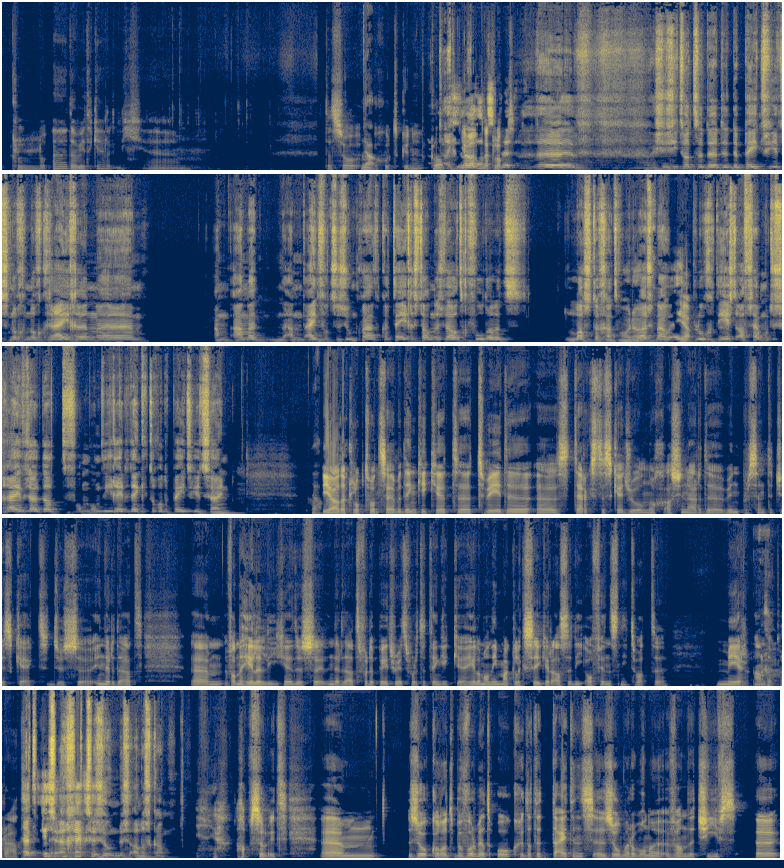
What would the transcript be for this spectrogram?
dat weet ik eigenlijk niet. Ehm, dat zou ja. goed kunnen. Klopt. Ja, dat, dat, klopt. De, de, als je ziet wat de, de, de Patriots nog, nog krijgen uh, aan, aan, het, aan het eind van het seizoen qua, qua tegenstanders, wel het gevoel dat het lastig gaat worden. Als ik nou één ja. ploeg het eerst af zou moeten schrijven, zou dat om, om die reden denk ik toch wel de Patriots zijn. Ja. ja, dat klopt, want zij hebben denk ik het uh, tweede uh, sterkste schedule nog als je naar de win percentages kijkt. Dus uh, inderdaad, Um, van de hele league. Hè. Dus uh, inderdaad, voor de Patriots wordt het denk ik uh, helemaal niet makkelijk. Zeker als ze die offense niet wat uh, meer aan de praat Het is een gek seizoen, dus alles kan. Ja, absoluut. Um, zo kon het bijvoorbeeld ook dat de Titans zomaar wonnen van de Chiefs,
